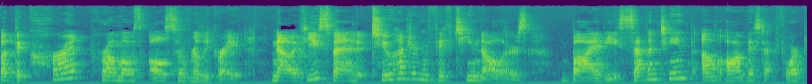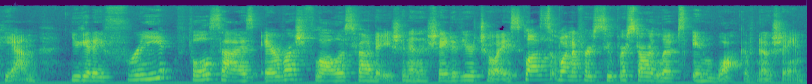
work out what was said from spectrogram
But the current promo is also really great. Now if you spend $215 by the 17th of August at 4 p.m., you get a free full-size Airbrush Flawless Foundation in a shade of your choice, plus one of her Superstar lips in Walk of No Shame.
